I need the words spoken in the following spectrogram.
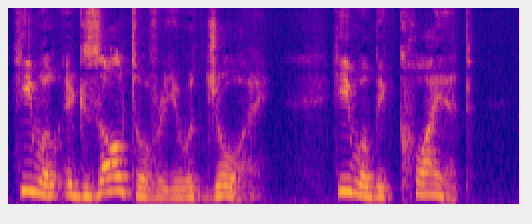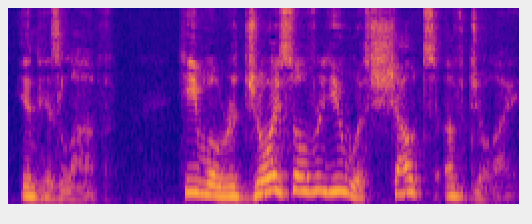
He will exult over you with joy. He will be quiet in his love. He will rejoice over you with shouts of joy.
